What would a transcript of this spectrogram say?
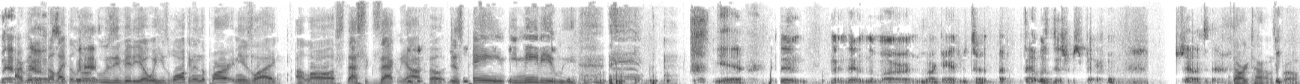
Man, I really no, felt like the little that. Uzi video where he's walking in the park and he's like, I lost. That's exactly how I felt. Just pain immediately. Yeah, and then and then Lamar and Mark Andrews turned up. That was disrespectful. Shout out to them. Dark times, bro. All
